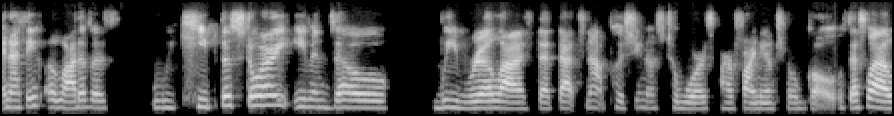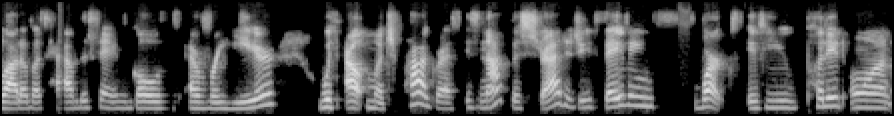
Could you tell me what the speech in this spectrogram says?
And I think a lot of us we keep the story even though we realize that that's not pushing us towards our financial goals. That's why a lot of us have the same goals every year without much progress. is not the strategy. Savings works if you put it on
